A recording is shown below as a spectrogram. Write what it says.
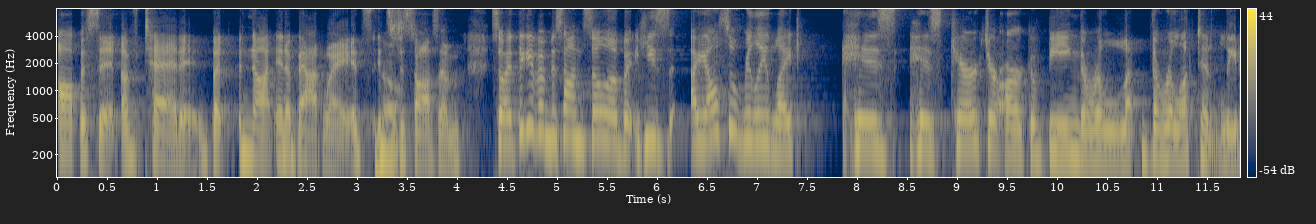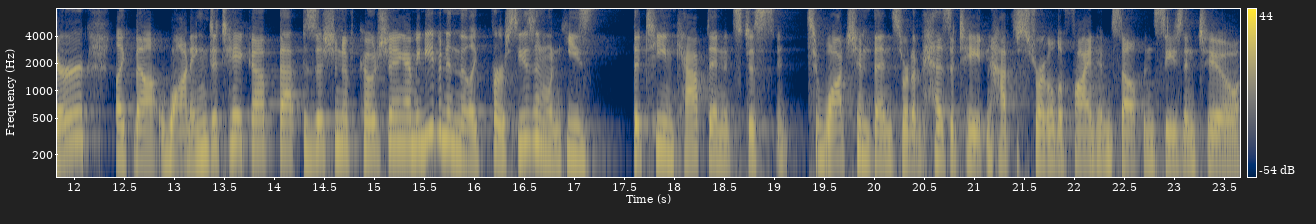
opposite of Ted, but not in a bad way. It's it's no. just awesome. So I think of him as Han Solo, but he's I also really like his his character arc of being the rel- the reluctant leader, like not wanting to take up that position of coaching. I mean, even in the like first season when he's the team captain, it's just to watch him then sort of hesitate and have to struggle to find himself in season two.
